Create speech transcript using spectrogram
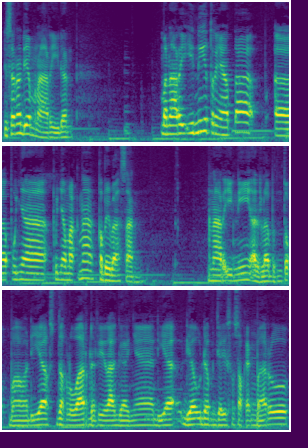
di sana dia menari dan menari ini ternyata uh, punya punya makna kebebasan menari ini adalah bentuk bahwa dia sudah keluar dari raganya. Dia dia udah menjadi sosok yang baru.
